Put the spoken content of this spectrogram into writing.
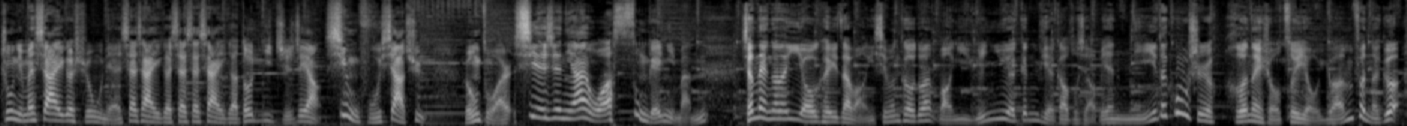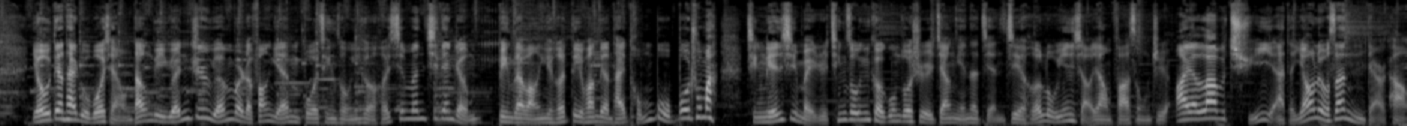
祝你们下一个十五年，下下一个，下下下一个，都一直这样幸福下去。容祖儿，谢谢你爱我，送给你们。想点歌的益友，可以在网易新闻客户端、网易云音乐跟帖告诉小编你的故事和那首最有缘分的歌。有电台主播想用当地原汁原味的方言播《轻松一刻》和新闻七点整，并在网易和地方电台同步播出吗？请联系每日轻松一刻工作室，将您的简介和录音小样发送至 i love 曲艺 at 幺六三点 com。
